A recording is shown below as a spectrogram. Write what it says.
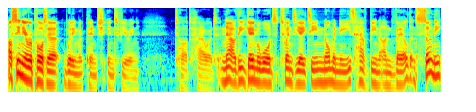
Our senior reporter, Willie McPinch, interviewing Todd Howard. Now, the Game Awards 2018 nominees have been unveiled, and Sony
